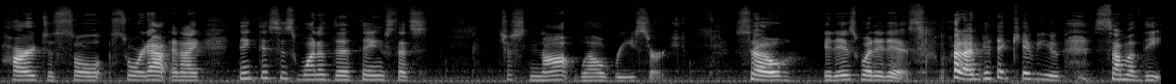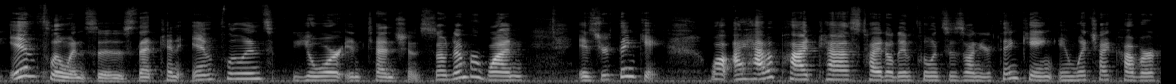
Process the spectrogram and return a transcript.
hard to sol- sort out, and I think this is one of the things that's just not well researched. So it is what it is. But I'm going to give you some of the influences that can influence your intentions. So number one is your thinking. Well, I have a podcast titled Influences on Your Thinking in which I cover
